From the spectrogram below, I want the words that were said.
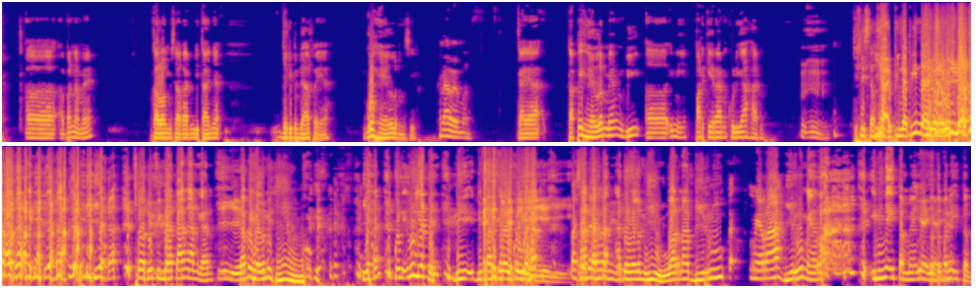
eh apa namanya kalau misalkan ditanya jadi benda apa ya gue helm sih Kenapa emang? kayak tapi helm yang di eh, ini parkiran kuliahan Mm-mm. Jadi selalu Ya pindah-pindah dong. pindah tangan iya iya selalu pindah tangan kan Iya. tapi helmnya hiu ya kuli, lu lihat deh di di parkiran kuliah Iya, iya, iya. Pasti ada helm ada helm hiu warna biru Merah. biru merah ininya hitam ya Iya, iya, tutupannya hitam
